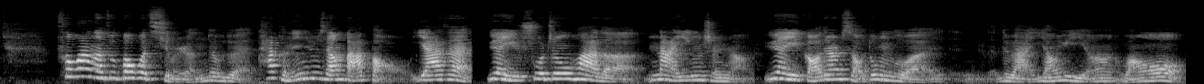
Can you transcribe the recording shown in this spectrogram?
策划呢就包括请人，对不对？他肯定就想把宝压在愿意说真话的那英身上，愿意搞点小动作。对吧？杨钰莹、王鸥、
